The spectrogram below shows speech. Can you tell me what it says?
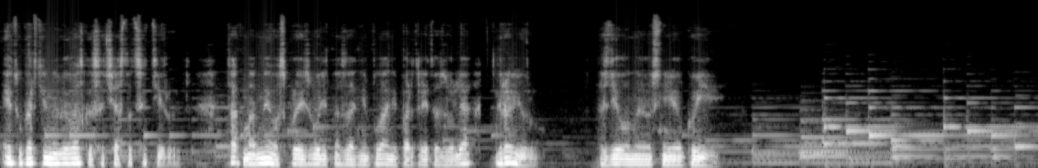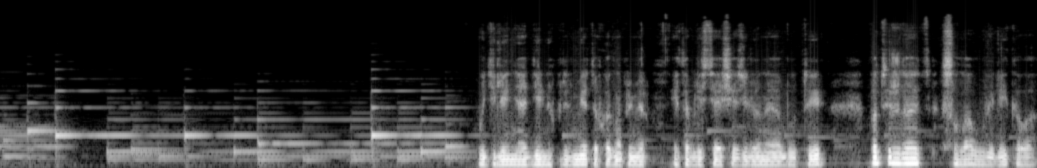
Эту картину Веласкеса часто цитируют. Так Мане воспроизводит на заднем плане портрета Золя гравюру, сделанную с нее Гуей. Выделение отдельных предметов, как, например, эта блестящая зеленая бутыль, подтверждает славу великого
